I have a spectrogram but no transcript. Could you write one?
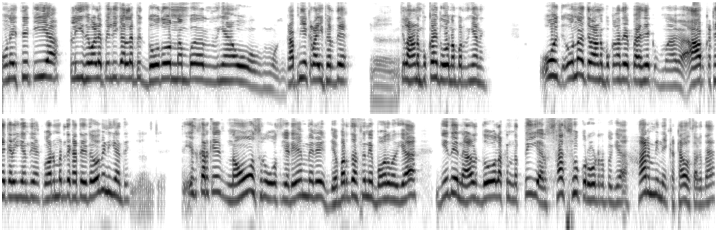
ਹੁਣ ਇੱਥੇ ਕੀ ਆ ਪੁਲਿਸ ਵਾਲੇ ਪਹਿਲੀ ਗੱਲ ਆ ਵੀ ਦੋ ਦੋ ਨੰਬਰ ਦੀਆਂ ਉਹ ਕਾਪੀਆਂ ਕਰਾਈ ਫਿਰਦੇ ਆ। ਚਲਾਨ ਬੁੱਕਾਂ ਹੀ ਦੋ ਨੰਬਰ ਦੀਆਂ ਨੇ। ਉਹ ਉਹਨਾਂ ਚਲਾਨ ਬੁੱਕਾਂ ਦੇ ਪੈਸੇ ਕ- ਆਪ ਇਕੱਠੇ ਕਰੀ ਜਾਂਦੇ ਆ ਗਵਰਨਮੈਂਟ ਦੇ ਖਾਤੇ ਤੇ ਉਹ ਵੀ ਨਹੀਂ ਜਾਂਦੇ। ਤੇ ਇਸ ਕਰਕੇ ਨੌ ਸਰੋਤ ਜਿਹੜੇ ਆ ਮੇਰੇ ਜ਼ਬਰਦਸਤ ਨੇ ਬਹੁਤ ਵਧੀਆ ਜਿਹਦੇ ਨਾਲ 2,29,700 ਕਰੋੜ ਰੁਪਇਆ ਹਰ ਮਹੀਨੇ ਇਕੱਠਾ ਹੋ ਸਕਦਾ।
